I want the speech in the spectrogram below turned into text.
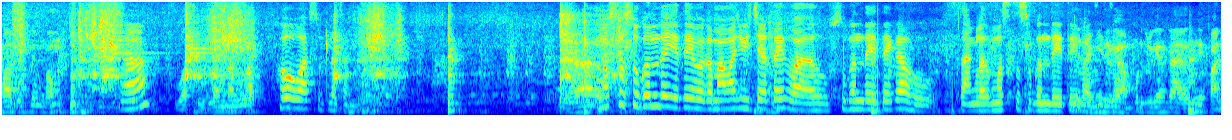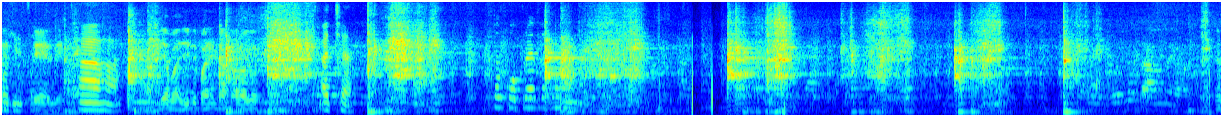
वास एकदम हो वास सुटला चांगला हा. मस्त सुगंध येते बघा. मामाजी विचारतायत वा सुगंध येते का? हो चांगला मस्त सुगंध येते त्याच्यामध्ये भाजीचा. काय आंबट चुक्यानं काय होत? नाही पाणी सुटते आले हां हां. या भाजीला पाणी टाकावं लागत नाही. अच्छा. हे.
